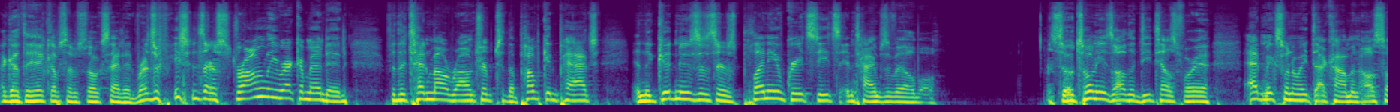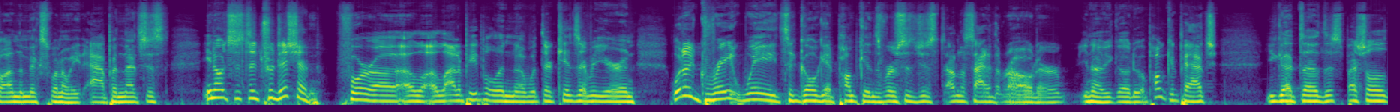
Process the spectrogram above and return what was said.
I got the hiccups. I'm so excited. Reservations are strongly recommended for the 10 mile round trip to the pumpkin patch. And the good news is there's plenty of great seats and times available. So Tony has all the details for you at mix108.com and also on the Mix 108 app. And that's just, you know, it's just a tradition for uh, a, a, lot of people and uh, with their kids every year. And what a great way to go get pumpkins versus just on the side of the road or, you know, you go to a pumpkin patch you got uh, the special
